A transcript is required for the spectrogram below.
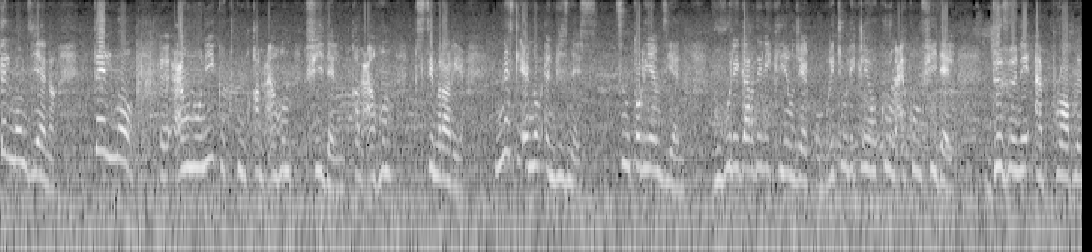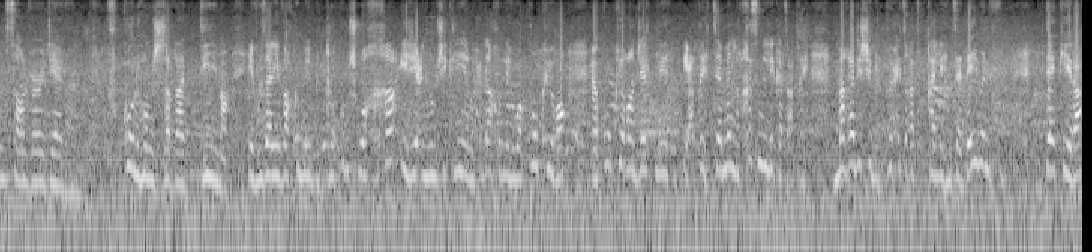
tellement مزيانة tellement عاونوني كنت نبقى معاهم fidèle نبقى معاهم باستمرارية. الناس اللي عندهم un business تصنتوا ليا مزيان. Vous voulez garder les clients ديالكم بغيتو les clients يكونوا معاكم fidèles devenez un problem solver ديالهم. كلهم الجرات ديما. et vous allez voir ما يبدلوكمش واخا يجي عندهم شي client واحد اخر اللي هو concurrent un concurrent ديالك اللي يعطيه الثمن رخص من اللي كتعطيه ما غاديش يبدلو حيت غتبقى ليه انت دائما في الذاكره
